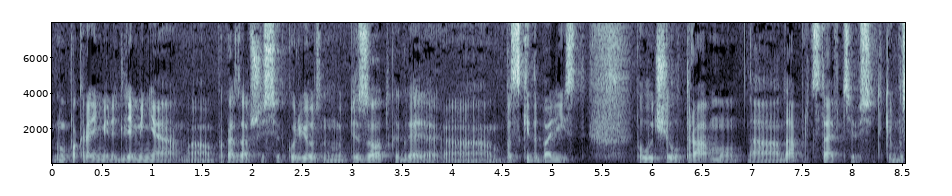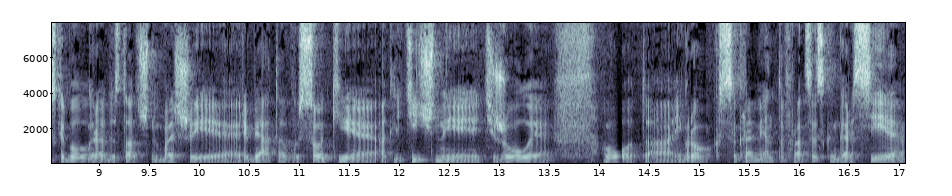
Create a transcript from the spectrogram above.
ну, по крайней мере, для меня а, показавшийся курьезным эпизод, когда а, баскетболист получил травму. Да, представьте, все-таки в баскетбол играют достаточно большие ребята, высокие, атлетичные, тяжелые. Вот. А игрок Сакрамента Франциско Гарсия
